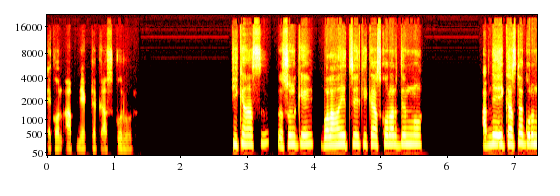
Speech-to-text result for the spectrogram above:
এখন আপনি একটা কাজ করুন। কি কাজ? রসুলকে বলা হয়েছে কি কাজ করার জন্য? আপনি এই কাজটা করুন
